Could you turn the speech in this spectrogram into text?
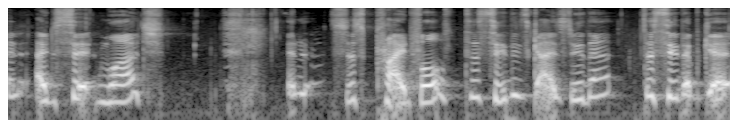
And I just sit and watch. And it's just prideful to see these guys do that, to see them get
